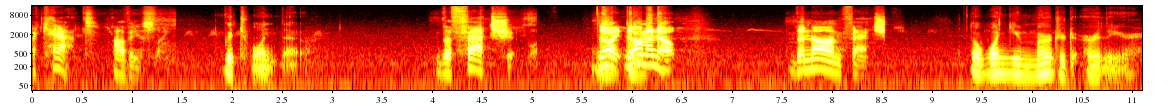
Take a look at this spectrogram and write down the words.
A cat, obviously. Which one, though? The fat shit one. No, wait, no, no, no. The non-fat shit. The one you murdered earlier.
